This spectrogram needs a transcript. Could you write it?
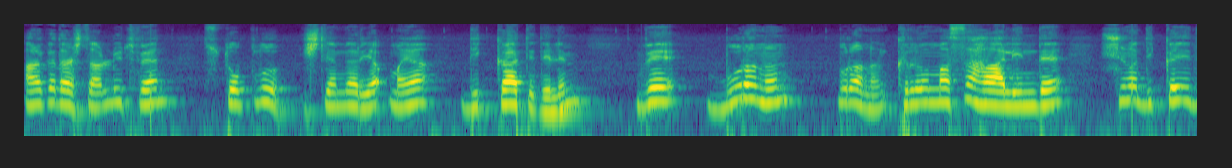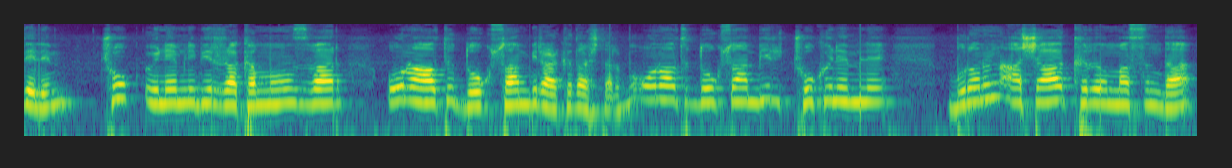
arkadaşlar lütfen stoplu işlemler yapmaya dikkat edelim ve buranın buranın kırılması halinde şuna dikkat edelim. Çok önemli bir rakamımız var. 16.91 arkadaşlar. Bu 16.91 çok önemli. Buranın aşağı kırılmasında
